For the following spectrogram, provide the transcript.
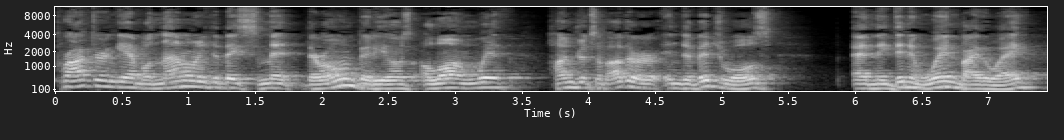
Procter and Gamble, not only did they submit their own videos along with hundreds of other individuals, and they didn't win, by the way,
